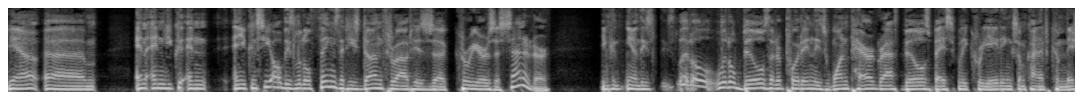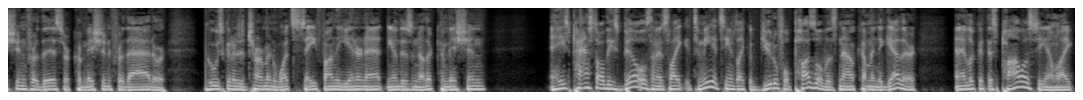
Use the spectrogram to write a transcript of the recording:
you know, um, and, and you could, and, and you can see all these little things that he's done throughout his uh, career as a senator. You can, you know, these, these little, little bills that are put in, these one paragraph bills basically creating some kind of commission for this or commission for that or who's going to determine what's safe on the internet. You know, there's another commission. And he's passed all these bills and it's like, to me, it seems like a beautiful puzzle that's now coming together. And I look at this policy and I'm like,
